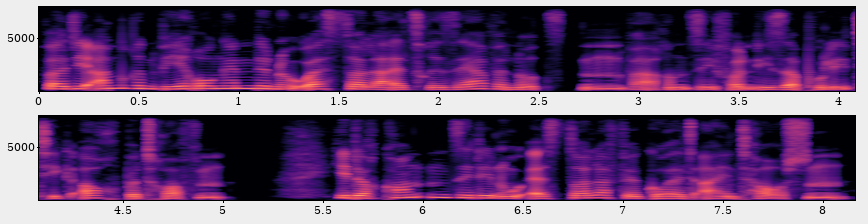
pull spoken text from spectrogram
Weil die anderen Währungen den US-Dollar als Reserve nutzten, waren sie von dieser Politik auch betroffen. Jedoch konnten sie den US-Dollar für Gold eintauschen,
